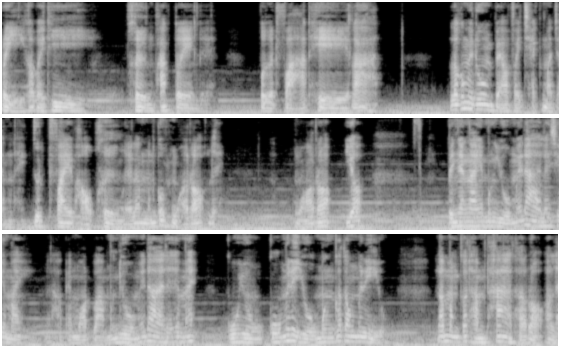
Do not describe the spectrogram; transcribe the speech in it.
ปรีเข้าไปที่เพิงพักตัวเองเลย เปิดฝาเทราด แล้วก็ไม่รู้มันไปเอาไฟแช็กมาจากไหน จุดไฟเผาเพลิงเลยแล้วมันก็หัวเราะเลย หัวเราะเยาะเป็นยังไงมึงอยู่ไม่ได้เลยใช่ไหมนะครับไอ้มอดว่ามึงอยู่ไม่ได้เลยใช่ไหม กูอยู่ กูไม่ได้อยู่ มึงก็ต้องไม่ได้อยู่ แล้วมันก็ทำท่าทะเลาะอะไร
